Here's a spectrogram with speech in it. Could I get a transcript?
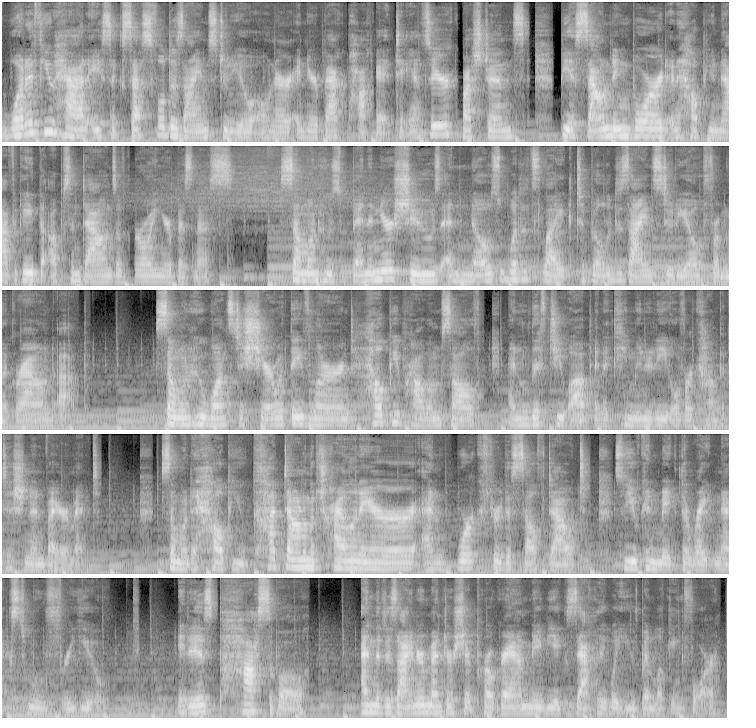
What if you had a successful design studio owner in your back pocket to answer your questions, be a sounding board, and help you navigate the ups and downs of growing your business? Someone who's been in your shoes and knows what it's like to build a design studio from the ground up. Someone who wants to share what they've learned, help you problem solve, and lift you up in a community over competition environment someone to help you cut down on the trial and error and work through the self doubt so you can make the right next move for you. It is possible, and the Designer Mentorship Program may be exactly what you've been looking for.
